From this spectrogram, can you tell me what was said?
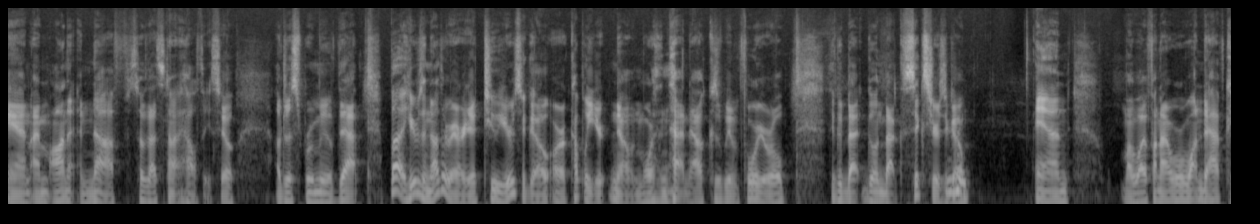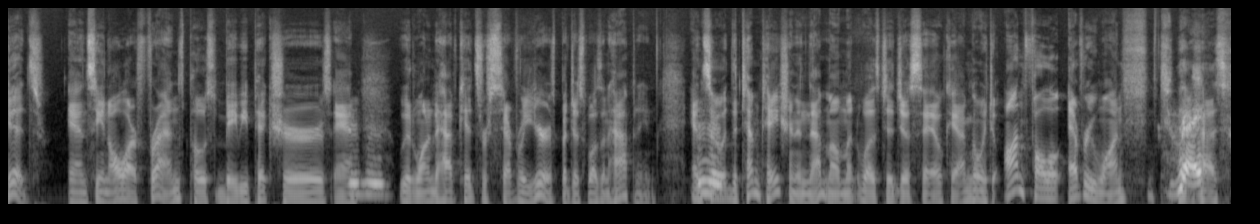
and I'm on it enough, so that's not healthy. So I'll just remove that. But here's another area. Two years ago, or a couple years, no, more than that now, because we have a four year old. I think we're back going back six years ago, mm-hmm. and my wife and I were wanting to have kids, and seeing all our friends post baby pictures and Mm-hmm. we had wanted to have kids for several years but just wasn't happening and so Mm-hmm. the temptation in that moment was to just say okay i'm going to unfollow everyone that Right. has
